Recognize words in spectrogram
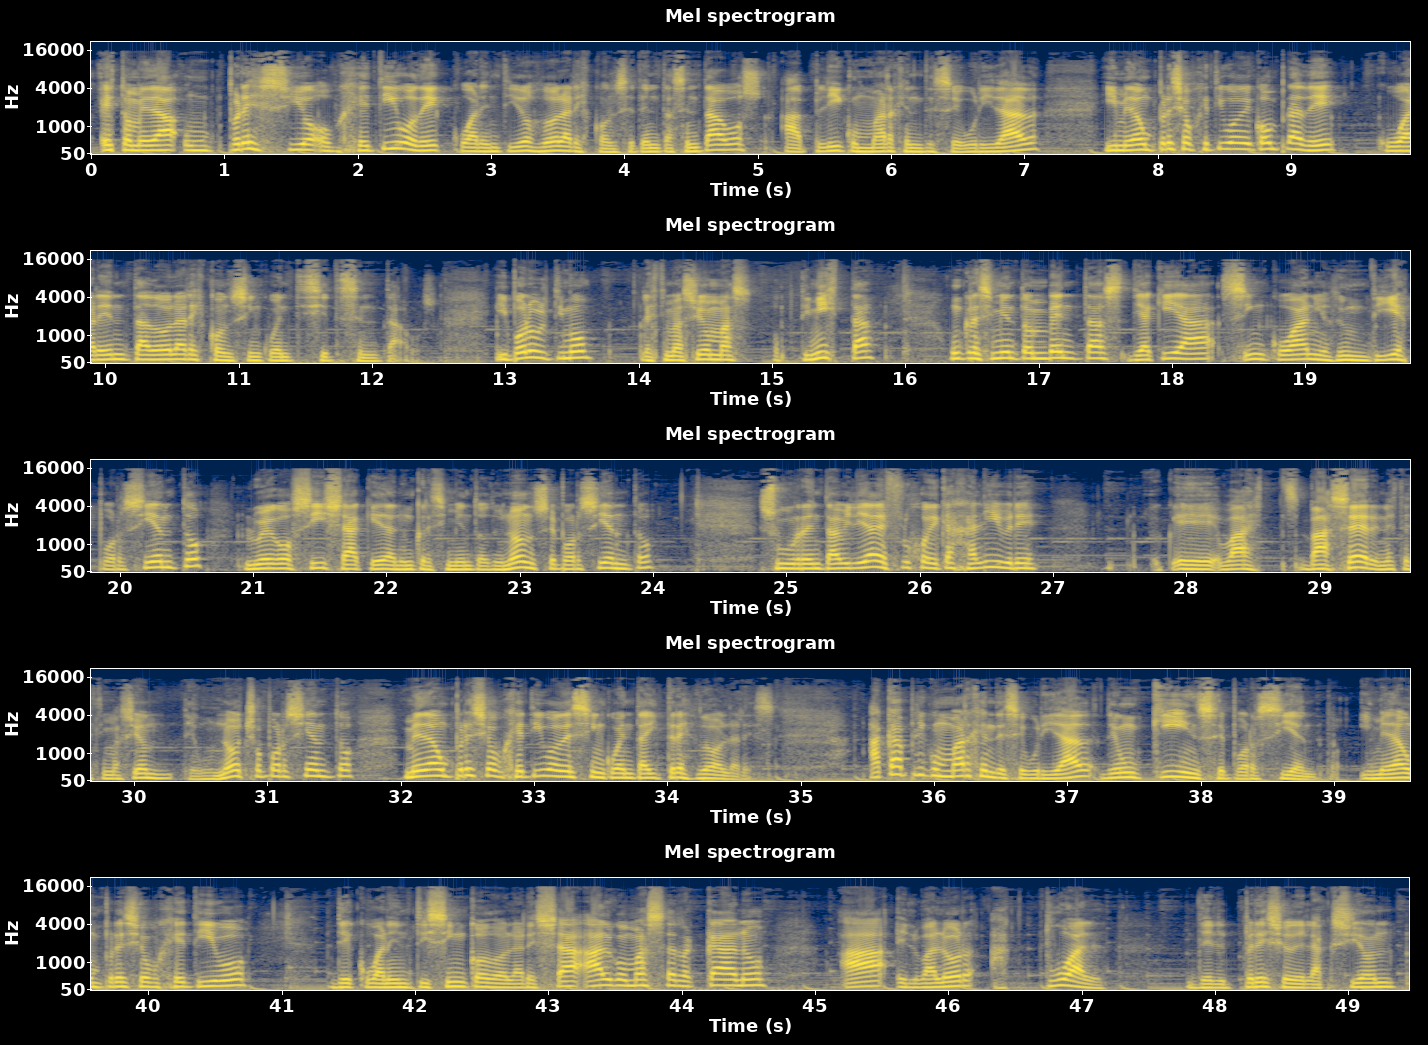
esto me da un precio objetivo de 42 dólares con 70 centavos. Aplico un margen de seguridad y me da un precio objetivo de compra de 40 dólares con 57 centavos. Y por último, la estimación más optimista, un crecimiento en ventas de aquí a 5 años de un 10%, luego sí ya queda en un crecimiento de un 11%. Su rentabilidad de flujo de caja libre eh, va, a ser en esta estimación de un 8%, me da un precio objetivo de 53 dólares. Acá aplico un margen de seguridad de un 15% y me da un precio objetivo de 45 dólares, ya algo más cercano a el valor actual del precio de la acción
